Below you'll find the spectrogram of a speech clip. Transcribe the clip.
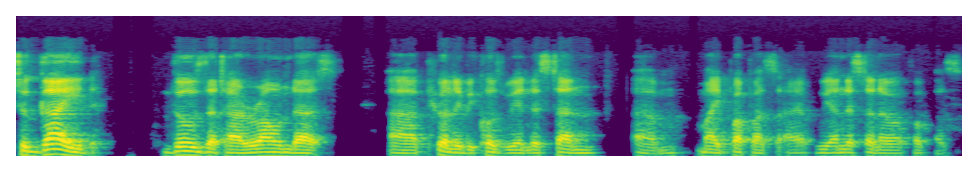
to guide those that are around us uh, purely because we understand um, my purpose. Uh, we understand our purpose.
